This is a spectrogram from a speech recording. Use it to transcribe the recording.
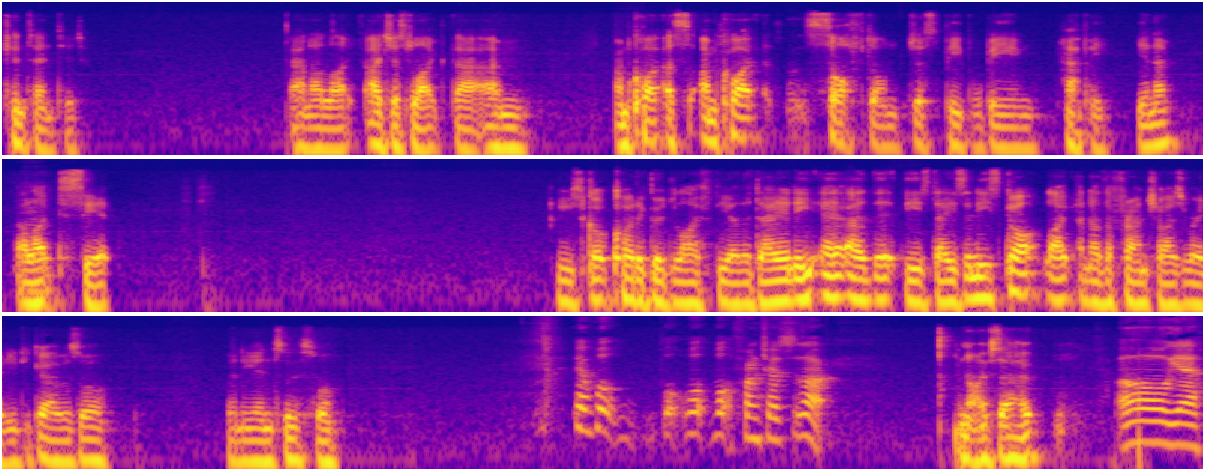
contented, and I like I just like that. I'm I'm quite I'm quite soft on just people being happy. You know, I like to see it. He's got quite a good life the other day, and he uh, uh, these days, and he's got like another franchise ready to go as well when he enters this one. yeah, what, what, what, what franchise is that? Knives Out. Oh, yeah,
